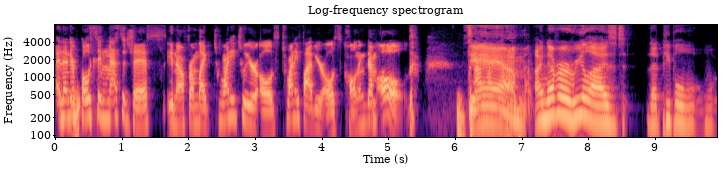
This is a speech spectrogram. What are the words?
and then they're posting messages, you know, from like 22 year olds, 25 year olds calling them old. Damn. I never realized that people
